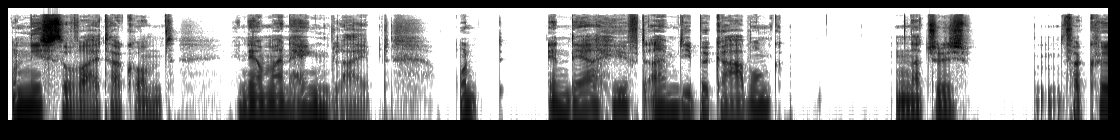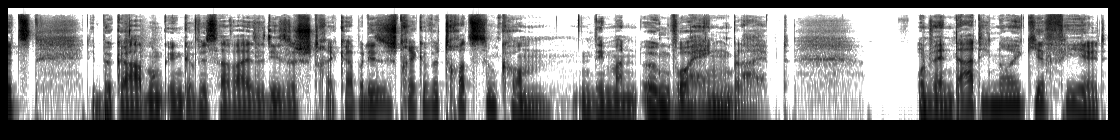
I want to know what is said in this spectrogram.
und nicht so weiterkommt, in der man hängen bleibt. Und in der hilft einem die Begabung, natürlich verkürzt die Begabung in gewisser Weise diese Strecke, aber diese Strecke wird trotzdem kommen, indem man irgendwo hängen bleibt. Und wenn da die Neugier fehlt,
